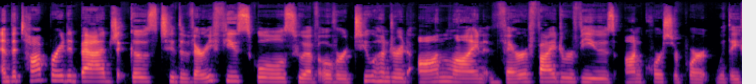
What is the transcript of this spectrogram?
And the top rated badge goes to the very few schools who have over 200 online verified reviews on Course Report with a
